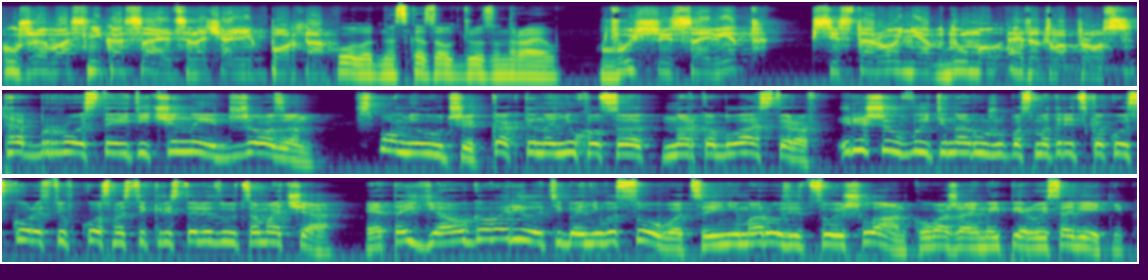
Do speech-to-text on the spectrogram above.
уже вас не касается, начальник порта. Холодно сказал Джозен Райл. Высший совет всесторонне обдумал этот вопрос. Да брось ты эти чины, Джозен! Вспомни лучше, как ты нанюхался наркобластеров и решил выйти наружу посмотреть, с какой скоростью в космосе кристаллизуется моча. Это я уговорила тебя не высовываться и не морозить свой шланг, уважаемый первый советник.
